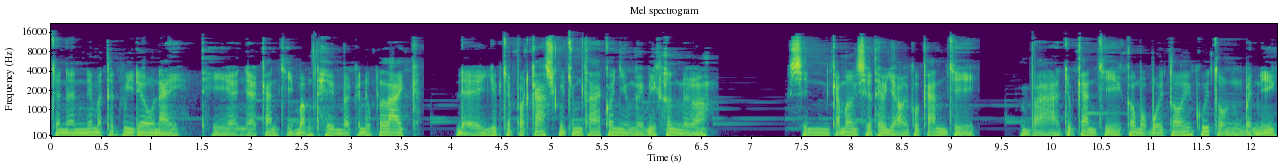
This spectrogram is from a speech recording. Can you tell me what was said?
Cho nên nếu mà thích video này, thì nhờ các anh chị bấm thêm vào cái nút like để giúp cho podcast của chúng ta có nhiều người biết hơn nữa. Xin cảm ơn sự theo dõi của các anh chị và chúc các anh chị có một buổi tối cuối tuần bình yên.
